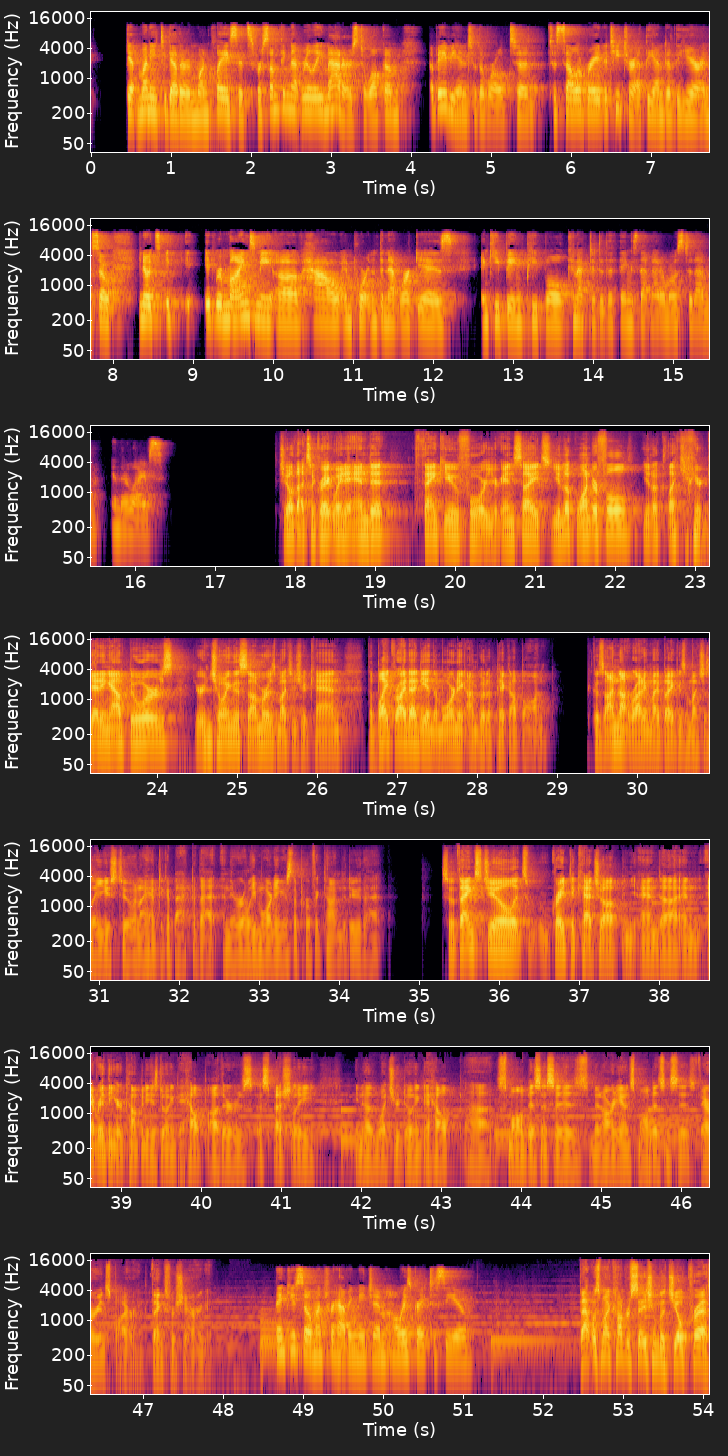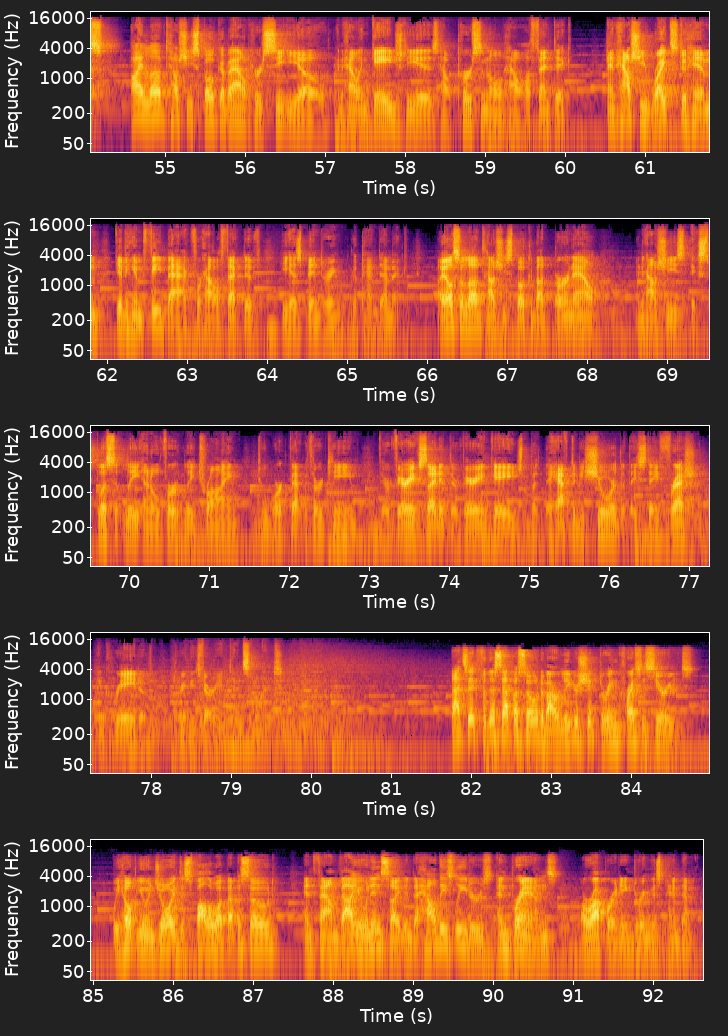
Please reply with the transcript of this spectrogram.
get money together in one place it's for something that really matters to welcome a baby into the world to to celebrate a teacher at the end of the year and so you know it's it, it reminds me of how important the network is in keeping people connected to the things that matter most to them in their lives jill that's a great way to end it thank you for your insights. You look wonderful. You look like you're getting outdoors. You're enjoying the summer as much as you can. The bike ride idea in the morning, I'm going to pick up on because I'm not riding my bike as much as I used to, and I have to get back to that. And the early morning is the perfect time to do that. So thanks, Jill. It's great to catch up and and uh, and everything your company is doing to help others, especially you know what you're doing to help uh, small businesses, minority-owned small businesses. Very inspiring. Thanks for sharing it. Thank you so much for having me, Jim. Always great to see you. That was my conversation with Jill Cress. I loved how she spoke about her CEO and how engaged he is, how personal, how authentic, and how she writes to him, giving him feedback for how effective he has been during the pandemic. I also loved how she spoke about burnout and how she's explicitly and overtly trying to work that with her team. They're very excited, they're very engaged, but they have to be sure that they stay fresh and creative during these very intense times. That's it for this episode of our Leadership During Crisis series. We hope you enjoyed this follow up episode and found value and insight into how these leaders and brands are operating during this pandemic.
